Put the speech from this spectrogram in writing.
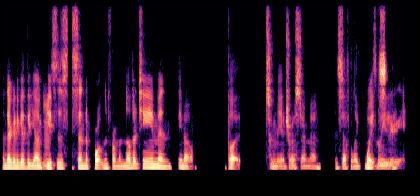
And they're gonna get the young Mhm. pieces to send to Portland from another team and you know but it's gonna be interesting, man. It's definitely wait It's and see. very,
